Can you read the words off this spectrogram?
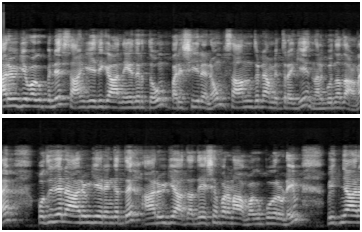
ആരോഗ്യവകുപ്പിന്റെ സാങ്കേതിക നേതൃത്വവും പരിശീലനവും സാന്ത്വന മിത്രയ്ക്ക് നൽകുന്നതാണ്. പൊതുജനാരോഗ്യ രംഗത്ത് ആരോഗ്യ തദ്ദേശഭരണ വകുപ്പുകളുടെയും വിജ്ഞാന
